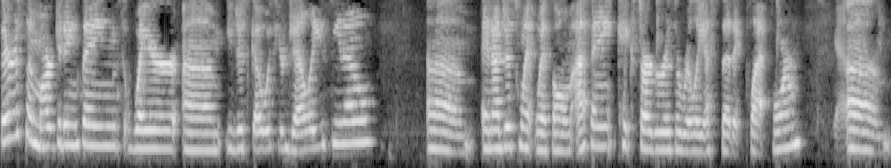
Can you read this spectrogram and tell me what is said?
there are some marketing things where um you just go with your jellies, you know. Um, and I just went with them. I think Kickstarter is a really aesthetic platform. Yes. Um,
